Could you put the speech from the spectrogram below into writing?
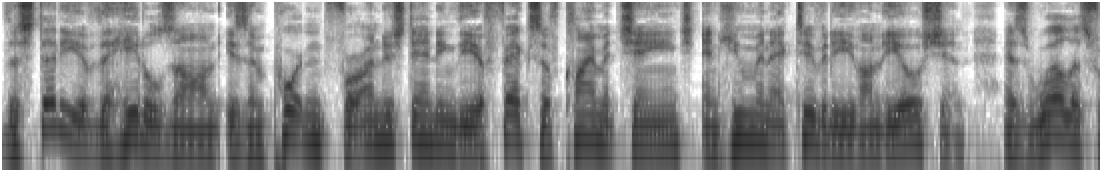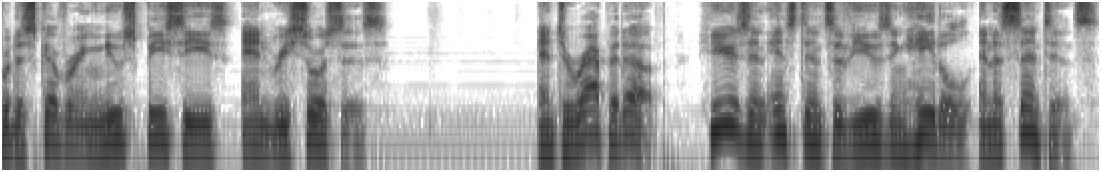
The study of the hadal zone is important for understanding the effects of climate change and human activity on the ocean, as well as for discovering new species and resources. And to wrap it up, here's an instance of using hadal in a sentence.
